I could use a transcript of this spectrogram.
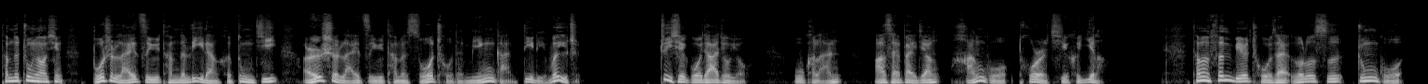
他们的重要性不是来自于他们的力量和动机，而是来自于他们所处的敏感地理位置。这些国家就有乌克兰、阿塞拜疆、韩国、土耳其和伊朗，他们分别处在俄罗斯、中国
